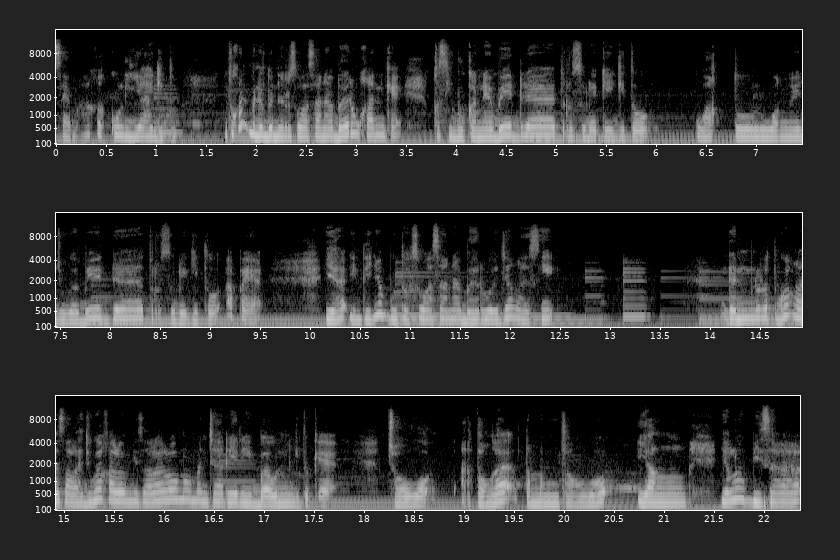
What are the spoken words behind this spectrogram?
SMA ke kuliah gitu. Itu kan bener-bener suasana baru kan? Kayak kesibukannya beda terus udah kayak gitu waktu luangnya juga beda terus udah gitu apa ya? Ya intinya butuh suasana baru aja gak sih dan menurut gue nggak salah juga kalau misalnya lo mau mencari rebound gitu kayak cowok atau enggak temen cowok yang ya lo bisa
